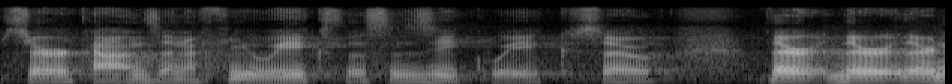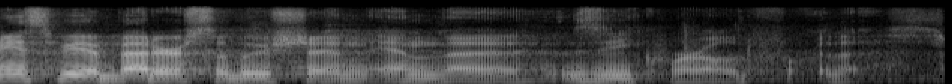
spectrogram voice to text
Suricon's in a few weeks. This is Zeek week. So there, there, there needs to be a better solution in the Zeek world for this.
